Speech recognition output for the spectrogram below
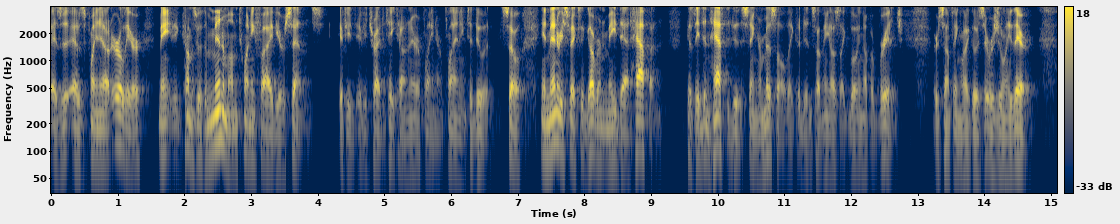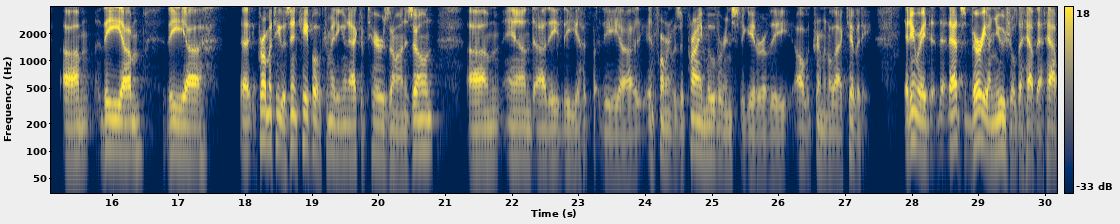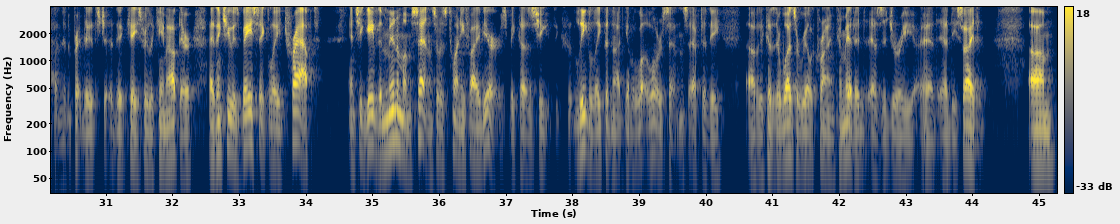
as, as pointed out earlier, may, it comes with a minimum 25 year sentence if you if you try to take down an airplane or planning to do it. So in many respects, the government made that happen because they didn't have to do the Stinger missile; they could done something else like blowing up a bridge or something like it was originally there. Um, the um, the uh, uh, was incapable of committing an act of terrorism on his own. Um, and uh, the the the uh, informant was a prime mover, instigator of the all the criminal activity. At any rate, th- that's very unusual to have that happen. The, the, the, case really came out there. I think she was basically trapped, and she gave the minimum sentence. It was 25 years because she legally could not give a lower sentence after the uh, because there was a real crime committed, as the jury had, had decided. Um,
